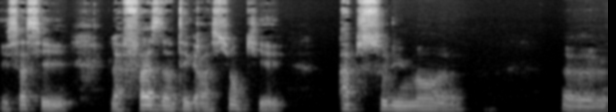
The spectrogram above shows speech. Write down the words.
Et ça, c'est la phase d'intégration qui est absolument euh,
